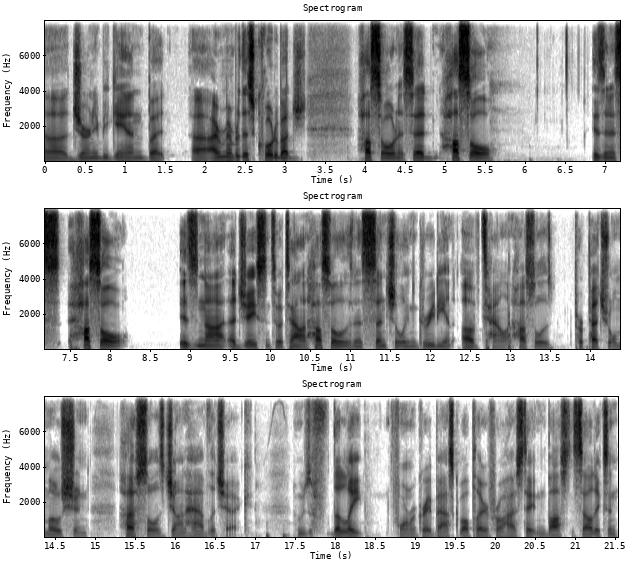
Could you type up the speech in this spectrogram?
uh, journey began. But uh, I remember this quote about j- hustle, and it said, "Hustle is an es- hustle is not adjacent to a talent. Hustle is an essential ingredient of talent. Hustle is perpetual motion. Hustle is John Havlicek, who's a f the late former great basketball player for Ohio State and Boston Celtics, and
